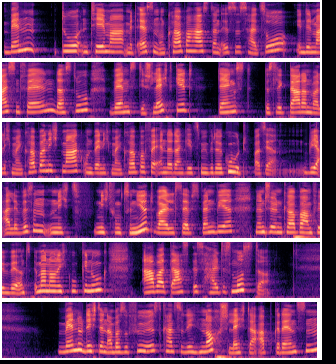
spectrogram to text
wenn du ein Thema mit Essen und Körper hast, dann ist es halt so in den meisten Fällen, dass du, wenn es dir schlecht geht, denkst, das liegt daran, weil ich meinen Körper nicht mag und wenn ich meinen Körper verändere, dann geht es mir wieder gut. Was ja wir alle wissen, nicht, nicht funktioniert, weil selbst wenn wir einen schönen Körper haben, fühlen wir uns immer noch nicht gut genug. Aber das ist halt das Muster. Wenn du dich denn aber so fühlst, kannst du dich noch schlechter abgrenzen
